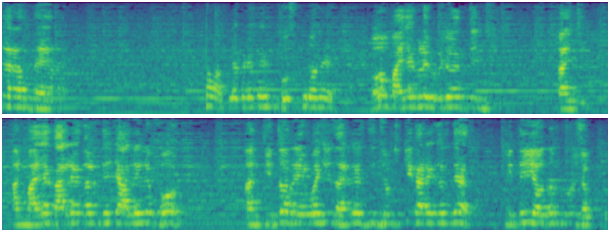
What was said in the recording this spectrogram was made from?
करायला तयार आहे. आपल्याकडे काही ठोस पुरावे आहेत. हो माझ्याकडे व्हिडिओ आहेत त्यांची कालची. आणि माझ्या कार्यकर्त्याचे आलेले फोन आणि तिथं रहिवासी झाले असतील जे कार्यकर्ते आहेत मी तेही हजर करू शकतो.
